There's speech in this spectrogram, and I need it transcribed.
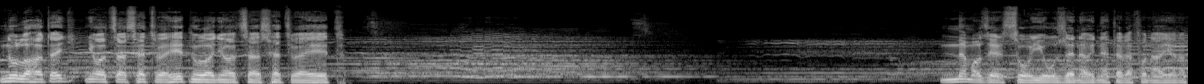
061 877 0877 Nem azért szól jó zene, hogy ne telefonáljanak.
